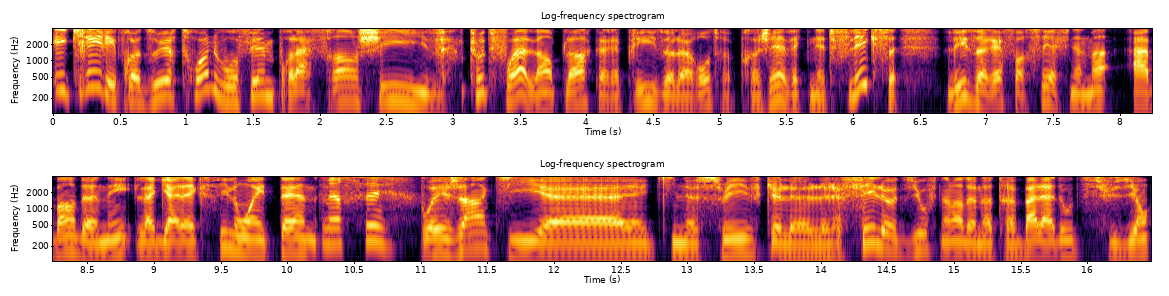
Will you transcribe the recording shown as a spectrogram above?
écrire et produire trois nouveaux films pour la franchise. Toutefois, l'ampleur qu'aurait prise leur autre projet avec Netflix les aurait forcés à finalement abandonner la galaxie lointaine Merci. pour les gens qui euh, qui ne suivent que le, le fil audio finalement de notre balado diffusion,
